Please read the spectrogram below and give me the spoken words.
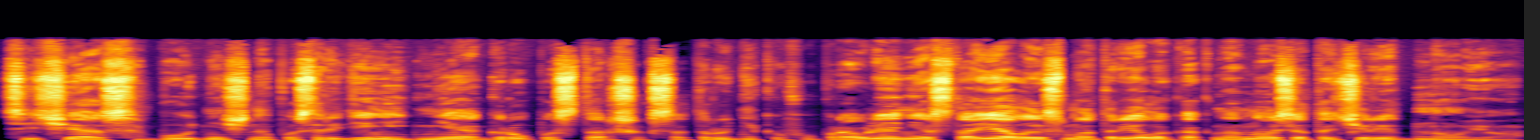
Сейчас, буднично, посредине дня, группа старших сотрудников управления стояла и смотрела, как наносят очередную.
